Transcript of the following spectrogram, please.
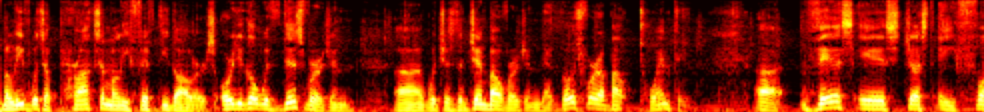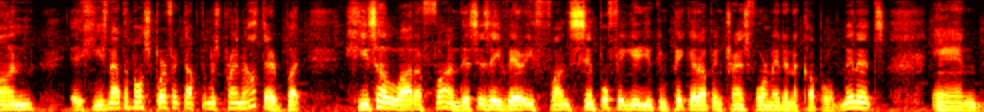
believe was approximately fifty dollars, or you go with this version, uh, which is the Jinbao version, that goes for about twenty. Uh, this is just a fun. He's not the most perfect Optimus Prime out there, but he's a lot of fun. This is a very fun, simple figure. You can pick it up and transform it in a couple of minutes. And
